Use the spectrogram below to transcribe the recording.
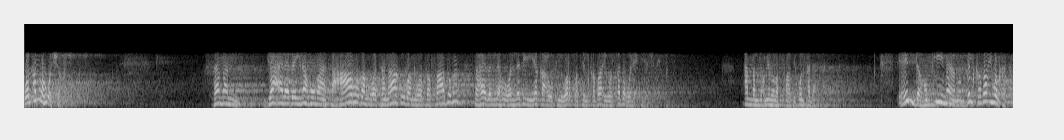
والأمر هو الشرع. فمن جعل بينهما تعارضا وتناقضا وتصادما فهذا له الذي يقع في ورطة القضاء والقدر والاحتجاج به. أما المؤمنون الصادقون فلا. عندهم إيمان بالقضاء والقدر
